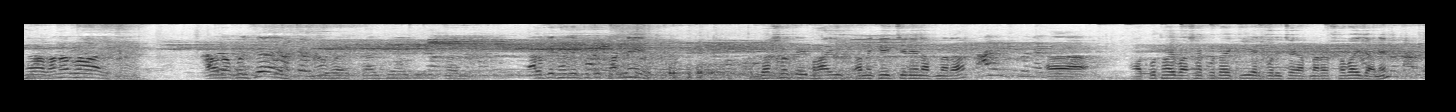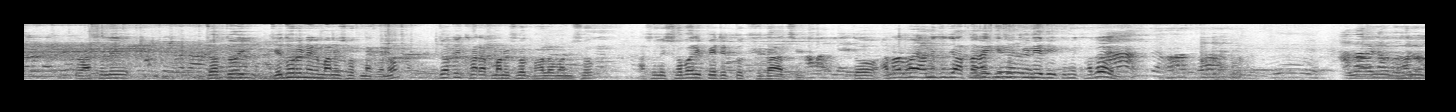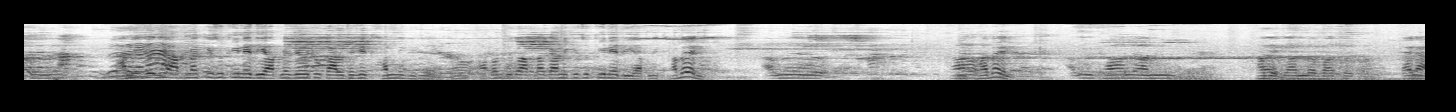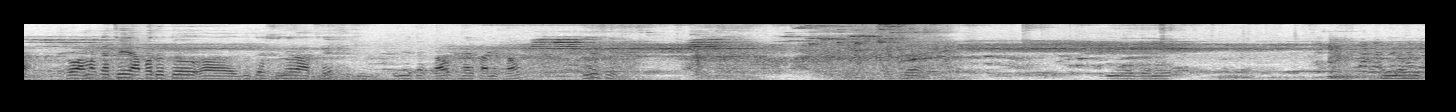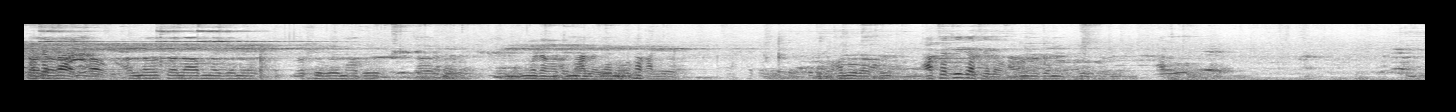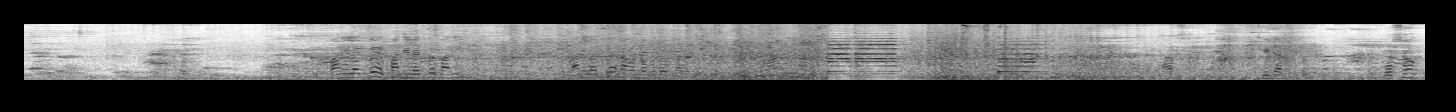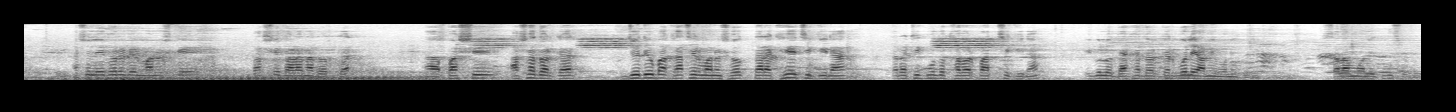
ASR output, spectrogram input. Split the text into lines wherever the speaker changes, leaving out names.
হ্যাঁ বানার ভাই। কালকে থেকে কিছু খাননি? দর্শক, এই ভাই অনেকেই চেনেন আপনারা। কোথায় বাসা, কোথায় কি এর পরিচয় আপনারা সবাই জানেন। তো আসলে যতই যে ধরনের মানুষ হোক না কেন, যতই খারাপ মানুষ হোক, ভালো মানুষ হোক, আসলে সবারই পেটের তো ক্ষেদা আছে। তো আনার ভাই, আমি যদি আপনাকে কিছু কিনে দিই, তুমি খাবেন
ভালো করবে।
আমি যদি আপনাকে কিছু কিনে দিই আপনি যেহেতু কাল থেকে খাননি কিছু তো এখন যদি আপনাকে আমি কিছু কিনে দিই আপনি খাবেন?
আপনি
খাবেন?
আপনি খাওয়ালে আমি খাই আমরা বাসে
তাই না? তো আমার কাছে আপাতত দুটো সিঙ্গারা আছে। তুমি এটা খাও খায় পানি খাও। ঠিক আছে?
যেন আল্লাহ
আচ্ছা খাও খাও
আল্লাহ তালা আপনার যেন অসুখে না দেয় মোটামুটি ভালো ভালো। রাখে
আচ্ছা ঠিক আছে
আপনার যেন ভালো থাকে
আচ্ছা। পানি লাগবে? পানি লাগবে পানি? পানি লাগবে না অন্য কোথাও ভালো আচ্ছা ঠিক আছে। দর্শক আসলে এ ধরনের মানুষকে পাশে দাঁড়ানো দরকার পাশে আসা দরকার। যদিও বা কাছের মানুষ হোক, তারা খেয়েছে কি না তারা ঠিকমতো খাবার পাচ্ছে কি না এগুলো দেখা দরকার বলে আমি মনে করি। সালামু আলাইকুম সবাই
